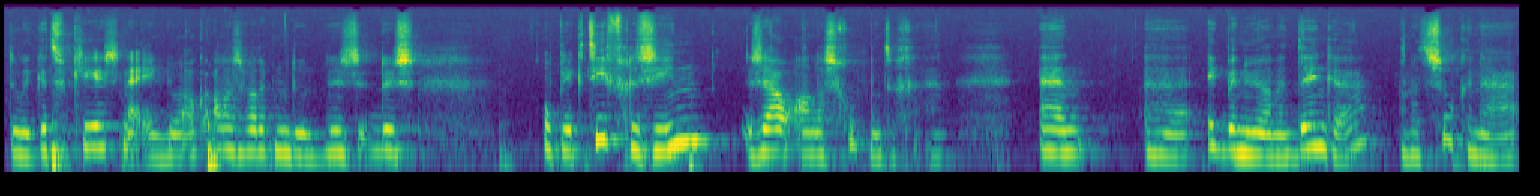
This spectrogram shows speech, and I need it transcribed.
Doe ik het verkeerd? Nee, ik doe ook alles wat ik moet doen. Dus, dus objectief gezien zou alles goed moeten gaan. En uh, ik ben nu aan het denken, aan het zoeken naar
